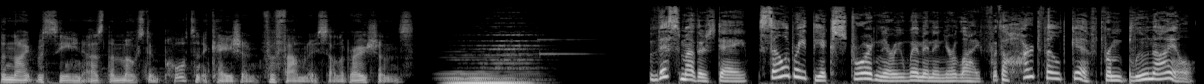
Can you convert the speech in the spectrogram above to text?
the night was seen as the most important occasion for family celebrations. This Mother's Day, celebrate the extraordinary women in your life with a heartfelt gift from Blue Nile.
